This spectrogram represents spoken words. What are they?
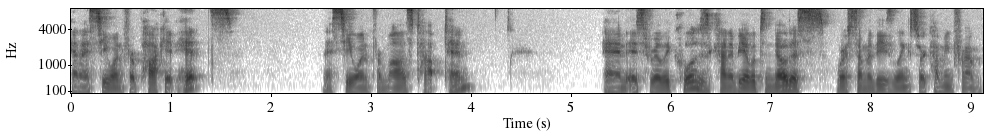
And I see one for Pocket Hits. And I see one for Moz Top 10. And it's really cool to just kind of be able to notice where some of these links are coming from.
